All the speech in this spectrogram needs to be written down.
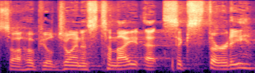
So I hope you'll join us tonight at 6:30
